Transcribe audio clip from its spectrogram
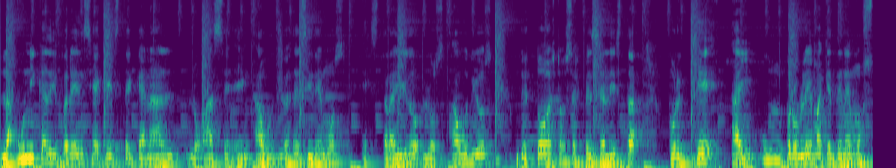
La única diferencia que este canal lo hace en audio, es decir, hemos extraído los audios de todos estos especialistas porque hay un problema que tenemos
